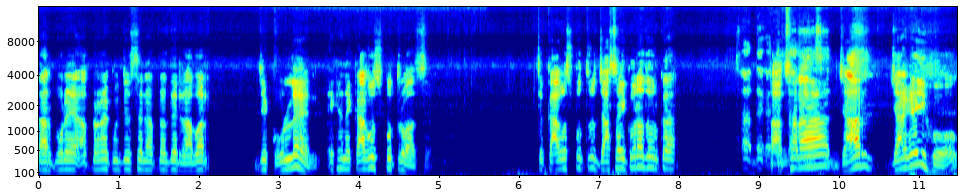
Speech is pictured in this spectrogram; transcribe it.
তারপরে আপনারা কইতেছেন আপনাদের রাবার যে করলেন এখানে কাগজপত্র আছে। তো কাগজপত্র যাচাই করা দরকার। তাছাড়া যার জায়গায় হোক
